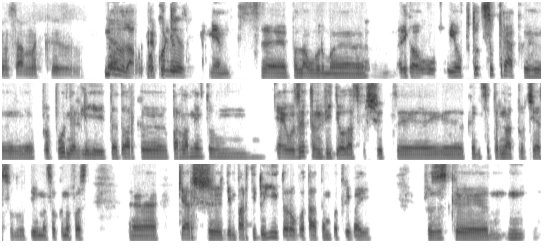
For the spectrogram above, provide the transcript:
înseamnă că Nu, Iar nu, da, trecut populism. Parlament, uh, până la urmă, adică au- ei au putut să treacă uh, propunerile ei, dar doar că Parlamentul, ai auzit în video la sfârșit uh, când s-a terminat procesul lui Dilma sau când a fost, uh, chiar și din partidul ei doar au votat împotriva ei și au zis că n-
